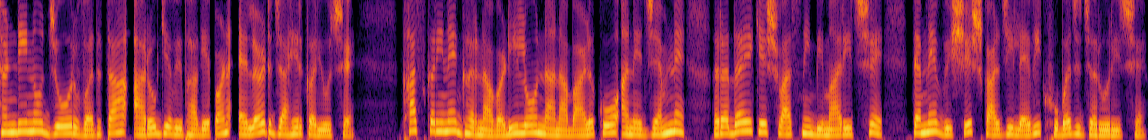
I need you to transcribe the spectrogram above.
ઠંડીનું જોર વધતા આરોગ્ય વિભાગે પણ એલર્ટ જાહેર કર્યું છે. ખાસ કરીને ઘરના વડીલો, નાના બાળકો અને જેમને હૃદય કે શ્વાસની બીમારી છે, તેમને વિશેષ કાળજી લેવી ખૂબ જ જરૂરી છે.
